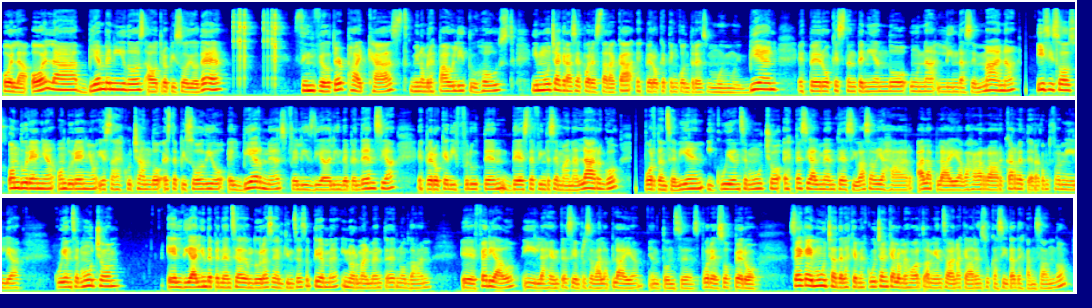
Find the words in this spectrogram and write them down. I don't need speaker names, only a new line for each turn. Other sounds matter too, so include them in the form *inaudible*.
Hola, hola, bienvenidos a otro episodio de Sin Filter Podcast. Mi nombre es Pauli, tu host, y muchas gracias por estar acá. Espero que te encontres muy, muy bien. Espero que estén teniendo una linda semana. Y si sos hondureña, hondureño y estás escuchando este episodio el viernes, feliz Día de la Independencia. Espero que disfruten de este fin de semana largo. Pórtense bien y cuídense mucho, especialmente si vas a viajar a la playa, vas a agarrar carretera con tu familia. Cuídense mucho. El Día de la Independencia de Honduras es el 15 de septiembre y normalmente nos dan eh, feriado y la gente siempre se va a la playa. Entonces, por eso, pero Sé que hay muchas de las que me escuchan que a lo mejor también se van a quedar en sus casitas descansando.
